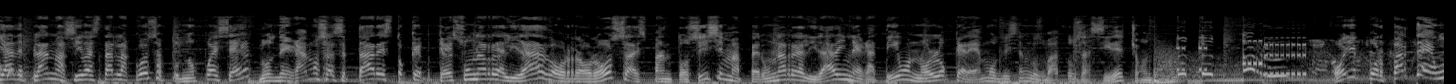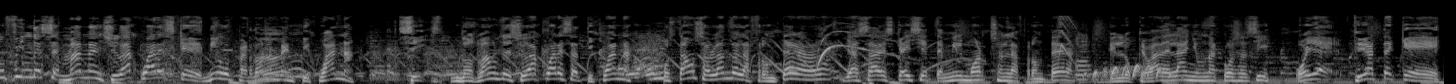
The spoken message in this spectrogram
ya de plano, así va a estar la cosa. Pues no puede ser. Nos negamos a aceptar esto que, es una realidad horrorosa, espantosísima, pero una realidad y negativo. No lo queremos, dicen los vatos así de chon. Oye, por parte de un fin de semana en Ciudad Juárez, que digo, perdónenme, en Tijuana, si nos vamos de Ciudad Juárez a Tijuana, pues estamos hablando de la frontera, ¿verdad? Ya sabes que hay 7 mil muertos en la frontera, en lo que va del año, una cosa así. Oye, fíjate que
